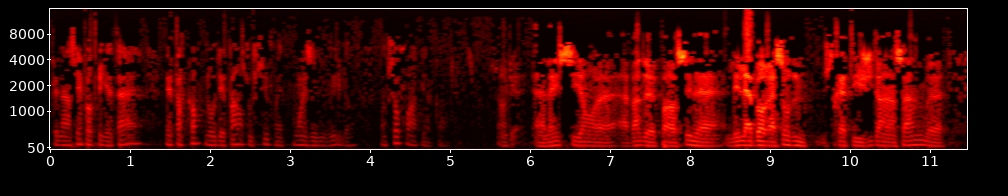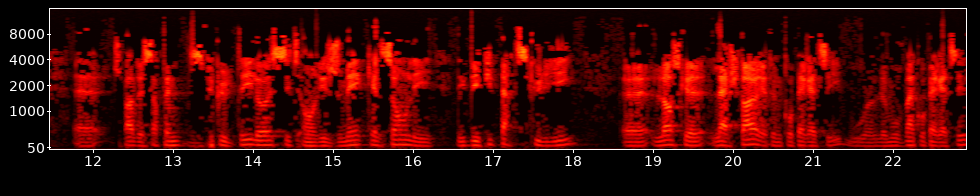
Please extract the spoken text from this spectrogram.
que l'ancien propriétaire, mais par contre, nos dépenses aussi vont être moins élevées. Donc ça, il faut en tenir compte. Donc, Alain, si on, euh, avant de passer l'élaboration d'une stratégie d'ensemble, euh, euh, tu parles de certaines difficultés. Là, si on résumait, quels sont les, défis particuliers lorsque l'acheteur est une coopérative ou le mouvement coopératif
